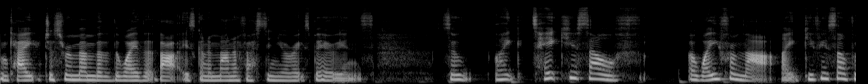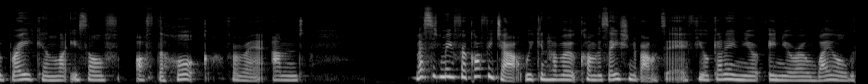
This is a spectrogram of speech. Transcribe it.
Okay, just remember the way that that is going to manifest in your experience. So, like, take yourself away from that. Like, give yourself a break and let yourself off the hook from it. And message me for a coffee chat. We can have a conversation about it. If you're getting your in your own way all the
